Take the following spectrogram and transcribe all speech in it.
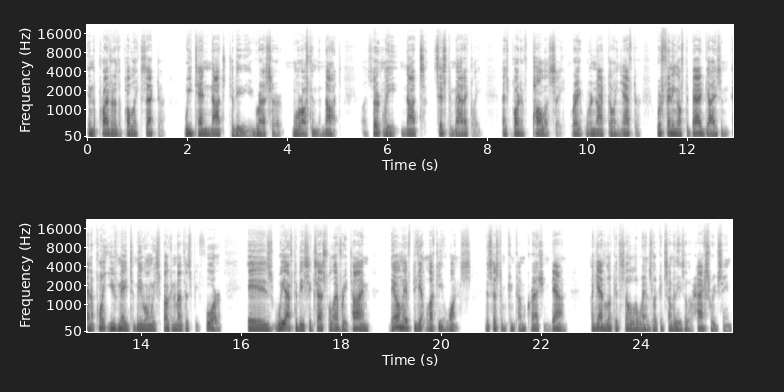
in the private or the public sector, we tend not to be the aggressor more often than not. Uh, certainly not systematically as part of policy, right? We're not going after. We're fending off the bad guys. And, and a point you've made to me when we've spoken about this before is we have to be successful every time. They only have to get lucky once. The system can come crashing down. Again, look at SolarWinds, look at some of these other hacks we've seen.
